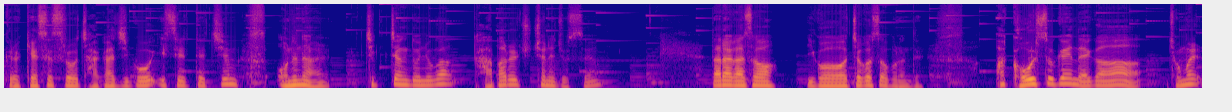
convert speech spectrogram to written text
그렇게 스스로 작아지고 있을 때쯤 어느 날 직장 동료가 가발을 추천해 줬어요. 따라가서 이것저것 써보는데 아 거울 속에 내가 정말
